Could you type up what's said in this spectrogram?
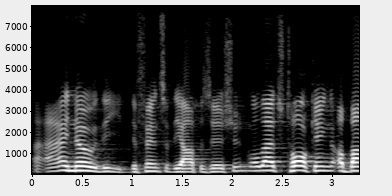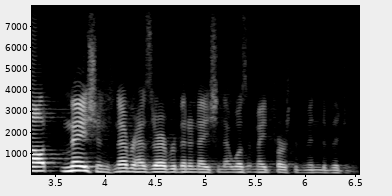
I know the defense of the opposition. Well, that's talking about nations. Never has there ever been a nation that wasn't made first of individuals.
